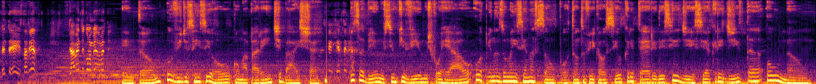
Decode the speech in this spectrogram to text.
Vente, ¿está bien? Ya, vente, colombiano, vente. Então, o vídeo se encerrou com uma aparente baixa. Não sabemos se o que vimos foi real ou apenas uma encenação, portanto fica ao seu critério decidir se acredita ou não.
